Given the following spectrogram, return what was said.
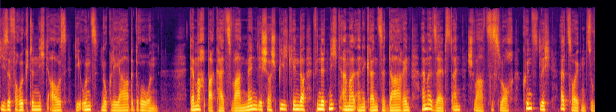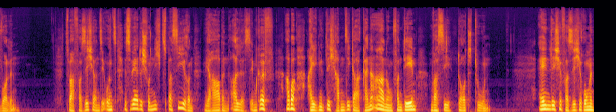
diese Verrückten nicht aus, die uns nuklear bedrohen. Der Machbarkeitswahn männlicher Spielkinder findet nicht einmal eine Grenze darin, einmal selbst ein schwarzes Loch künstlich erzeugen zu wollen. Zwar versichern sie uns, es werde schon nichts passieren, wir haben alles im Griff, aber eigentlich haben sie gar keine Ahnung von dem, was sie dort tun. Ähnliche Versicherungen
